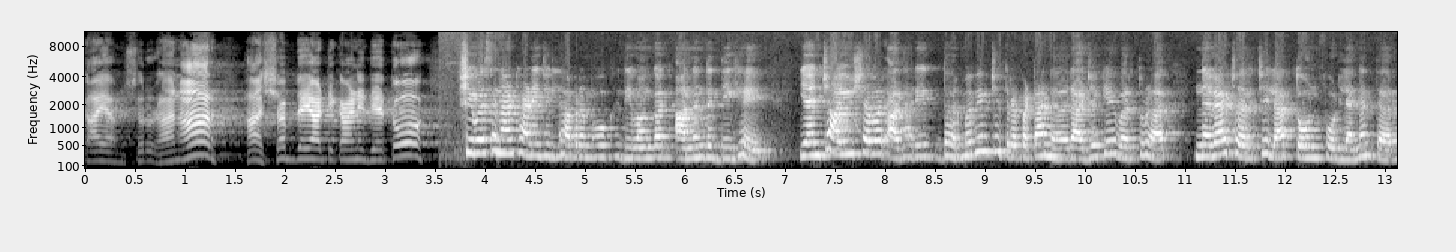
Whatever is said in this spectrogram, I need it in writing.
कायम सुरू राहणार. हा शब्द या ठिकाणी देतो. शिवसेना ठाणे जिल्हा प्रमुख दिवंगत आनंद दिघे यांच्या आयुष्यावर आधारित धर्मवीर चित्रपटानं राजकीय वर्तुळात नव्या चर्चेला तोंड फोडल्यानंतर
